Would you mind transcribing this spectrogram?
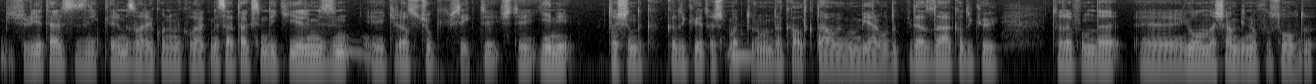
bir sürü yetersizliklerimiz var ekonomik olarak. Mesela Taksim'deki yerimizin e, kirası çok yüksekti. İşte yeni taşındık. Kadıköy'e taşınmak durumunda kaldık. Daha uygun bir yer bulduk. Biraz daha Kadıköy tarafında e, yoğunlaşan bir nüfus oldu.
